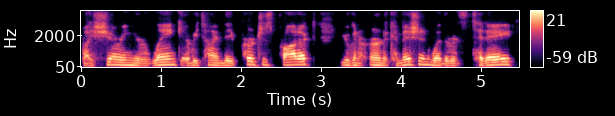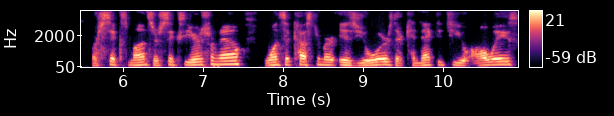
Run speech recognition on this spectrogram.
by sharing your link every time they purchase product. You're going to earn a commission, whether it's today or six months or six years from now. Once a customer is yours, they're connected to you always.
